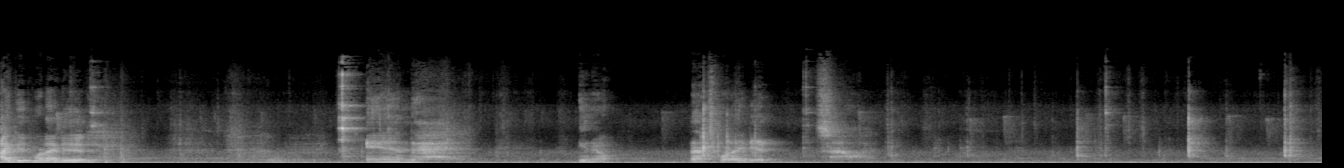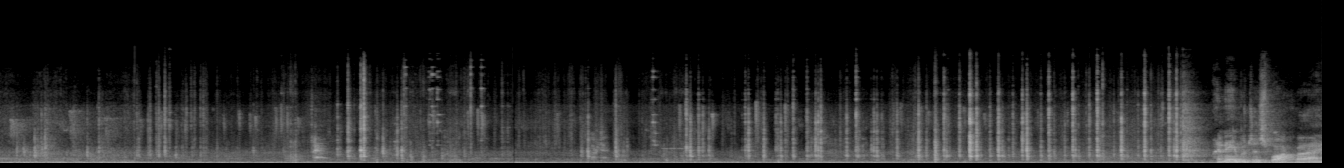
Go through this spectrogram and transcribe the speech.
I did what I did. And, you know, that's what I did. So. My neighbor just walked by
